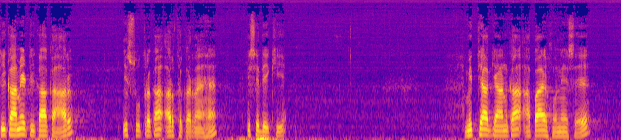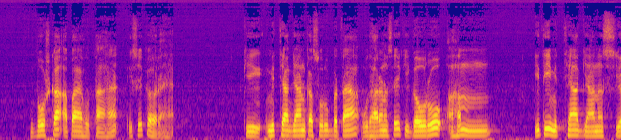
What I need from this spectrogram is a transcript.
टीका में टीकाकार इस सूत्र का अर्थ कर रहे हैं। इसे देखिए। मिथ्या ज्ञान का अपाय होने से दोष का अपाय होता है इसे कह रहे हैं कि मिथ्या ज्ञान का स्वरूप बताया उदाहरण से कि गौरव अहम इति मिथ्या ज्ञान से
